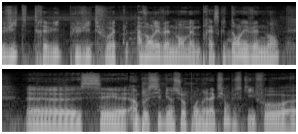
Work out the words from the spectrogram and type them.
vite, très vite, plus vite. Il faut être avant l'événement, même presque dans l'événement. Euh, c'est impossible bien sûr pour une rédaction puisqu'il faut euh,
